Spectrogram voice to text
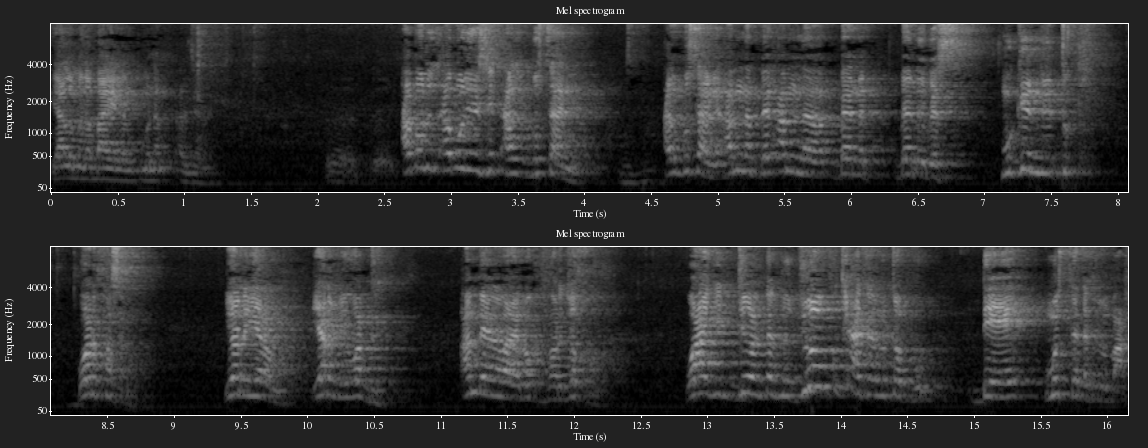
yàlla mën a bàyyi leen ko mën a aljana abul abul yasid al bustaani al bustaani am na benn am na benn benn bés mu génn di tukki war a fasam. Yor yaram yaram bi wadd. Am benn waaye boo ko far jox ko. Waa ji juróom def na juróom fukki at lu topp dee mës ta def lu baax.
